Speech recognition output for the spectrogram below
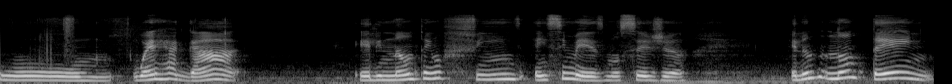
O, o RH ele não tem um fim em si mesmo, ou seja, ele não tem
